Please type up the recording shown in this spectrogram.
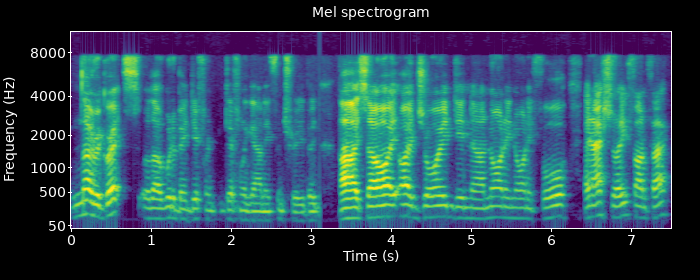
no regrets, although it would have been different, definitely going infantry. But uh, so I, I joined in 1994, and actually, fun fact,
